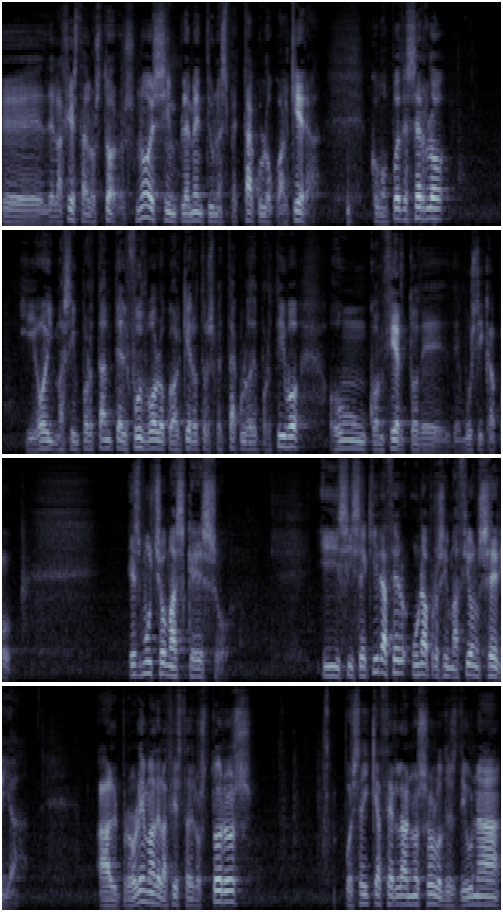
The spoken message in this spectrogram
eh, de la fiesta de los toros. No es simplemente un espectáculo cualquiera, como puede serlo, y hoy más importante, el fútbol o cualquier otro espectáculo deportivo o un concierto de música pop. Es mucho más que eso. Y si se quiere hacer una aproximación seria al problema de la fiesta de los toros, pues hay que hacerla no solo desde una,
